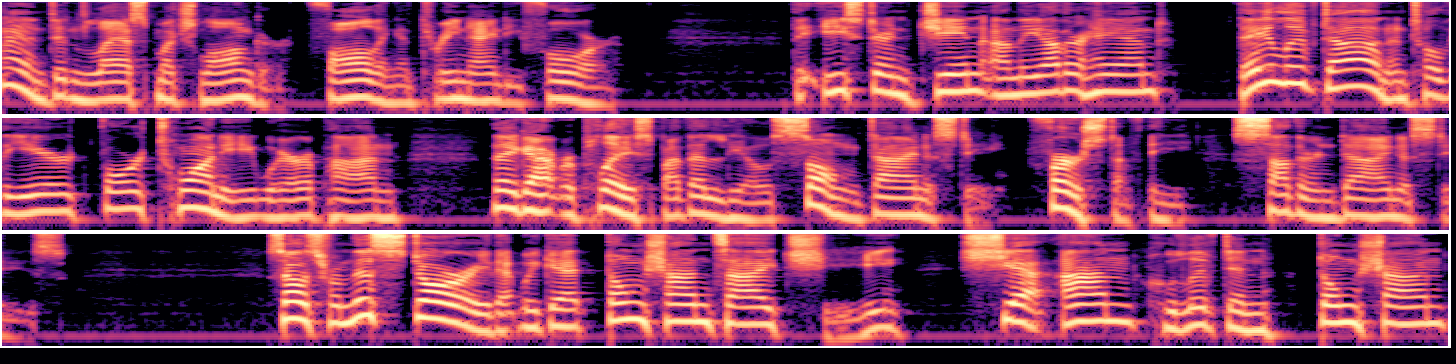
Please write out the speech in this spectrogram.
and didn't last much longer, falling in 394. The Eastern Jin, on the other hand, they lived on until the year 420, whereupon they got replaced by the Liu Song dynasty, first of the southern dynasties. So it's from this story that we get Dongshan Zai Qi, Xie An, who lived in Dongshan,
